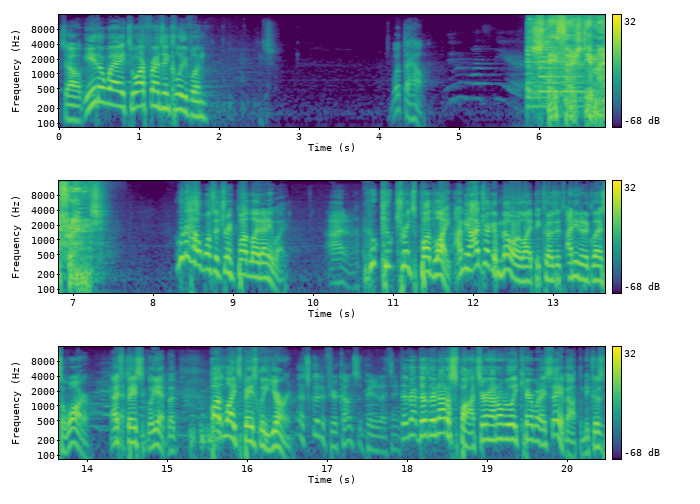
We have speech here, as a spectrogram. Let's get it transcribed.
So either way, to our friends in Cleveland, what the hell? Stay thirsty, my friends. Who the hell wants to drink Bud Light anyway? I don't know. Who, who drinks Bud Light? I mean, I'm drinking Miller Light because it's, I needed a glass of water. That's Yes. basically it. But Bud Light's basically urine. That's good if you're constipated, I think. They're, they're, not a sponsor, and I don't really care what I say about them because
